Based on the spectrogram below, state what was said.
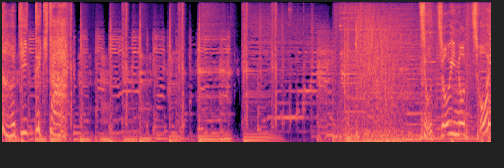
たぎってきた。ちょちょいのちょい。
